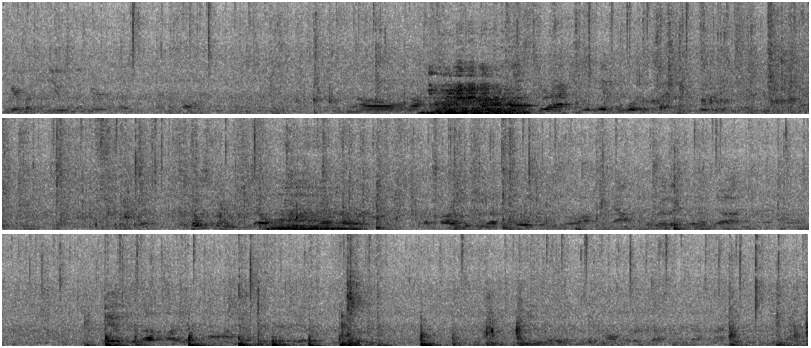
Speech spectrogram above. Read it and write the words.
You hear about the bugling here? No, not, unless you're actually in the woods, I think we're in. Coast Range elk are, are looking up the road a lot now. Really? And, uh, they was up by the pond over there, they were. You go and get them all worked up and stuff, and I think it's too bad.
